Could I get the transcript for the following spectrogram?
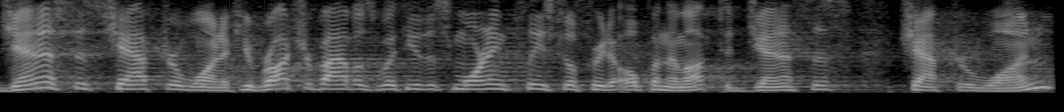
Genesis chapter 1. If you brought your Bibles with you this morning, please feel free to open them up to Genesis chapter 1.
